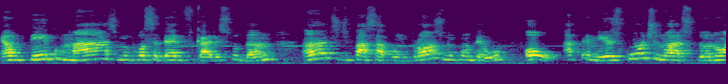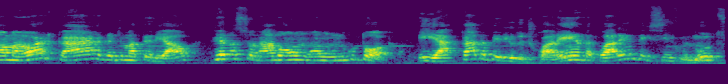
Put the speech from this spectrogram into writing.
é um tempo máximo que você deve ficar estudando antes de passar para um próximo conteúdo ou até mesmo continuar estudando uma maior carga de material relacionado a um, a um único tópico. E a cada período de 40, 45 minutos,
